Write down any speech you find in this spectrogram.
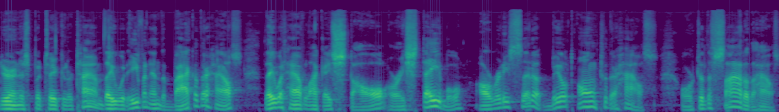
during this particular time, they would even in the back of their house, they would have like a stall or a stable already set up, built onto their house or to the side of the house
